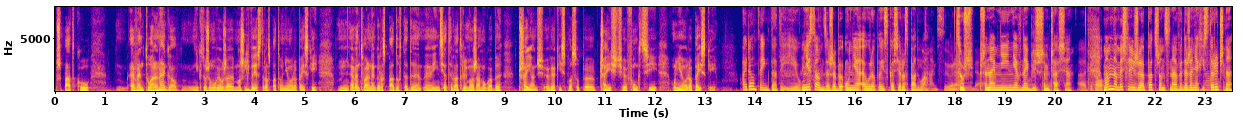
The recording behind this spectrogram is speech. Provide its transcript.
przypadku ewentualnego, niektórzy mówią, że możliwy jest rozpad Unii Europejskiej, mm, ewentualnego rozpadu, wtedy e, inicjatywa Trójmorza mogłaby przejąć w jakiś sposób e, część funkcji Unii Europejskiej. EU Nie sądzę, żeby Unia Europejska się rozpadła. Cóż, przynajmniej nie w najbliższym czasie. Mam na myśli, że patrząc na wydarzenia historyczne,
